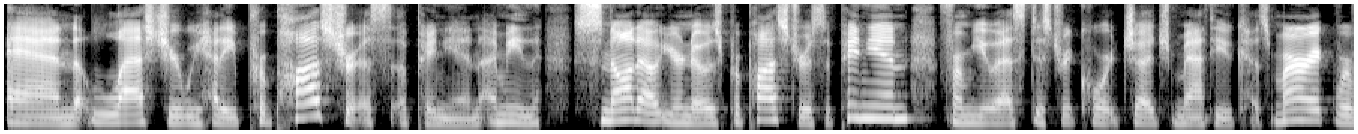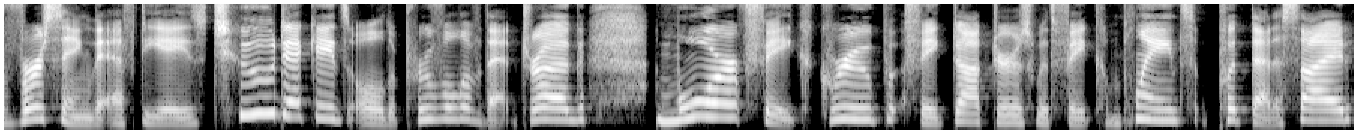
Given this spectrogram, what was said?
And last year we had a preposterous opinion. I mean, snot out your nose, preposterous opinion from U.S. District Court Judge Matthew Kacsmaryk reversing the FDA's two decades old approval of that drug. More fake group, fake doctors with fake complaints. Put that aside.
